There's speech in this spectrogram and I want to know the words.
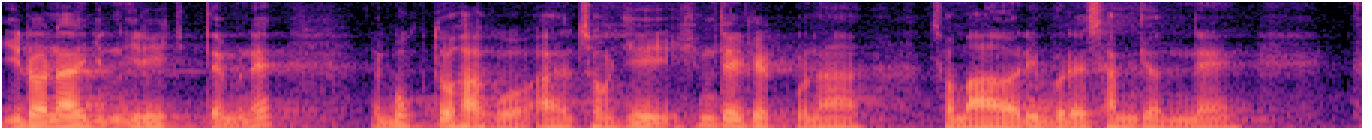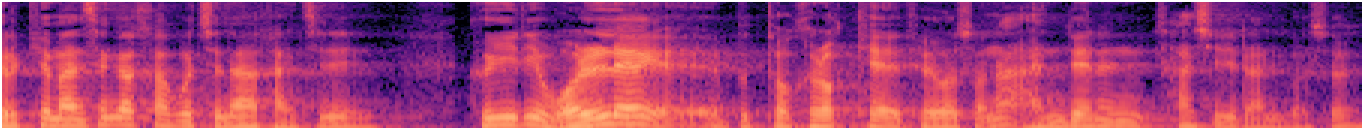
일어나는 일이기 때문에 목도하고, 아, 저기 힘들겠구나. 저 마을이 물에 잠겼네. 그렇게만 생각하고 지나가지. 그 일이 원래부터 그렇게 되어서는 안 되는 사실이라는 것을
